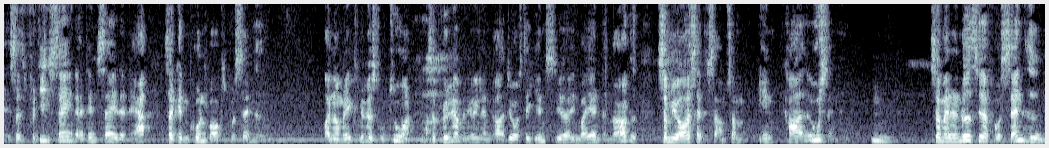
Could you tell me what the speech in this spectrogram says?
altså, fordi sagen er den sag, den er, så kan den kun vokse på sandheden. Og når man ikke følger strukturen, så følger man jo en eller anden grad, det er også det Jens siger, en variant af mørket, som jo også er det samme som en grad af usandhed. mm, Så man er nødt til at få sandheden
